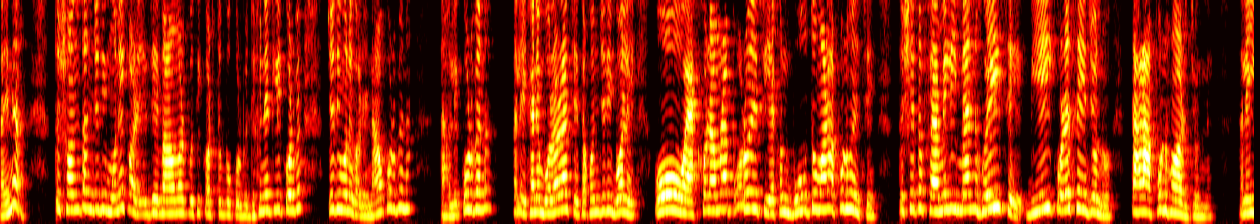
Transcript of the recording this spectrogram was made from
তাই না? তো সন্তান যদি মনে করে যে বাবা মার প্রতি কর্তব্য করবে ডেফিনেটলি করবে, যদি মনে করে নাও করবে না তাহলে করবে না। তাহলে এখানে বলার আছে, তখন যদি বলে, ও, এখন আমরা পর হয়েছি, এখন বউ তোমার আপন হয়েছে। তো সে তো ফ্যামিলি ম্যান হয়েইছে, বিয়েই করেছে এই জন্য, তার আপন হওয়ার জন্যে। তাহলে এই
